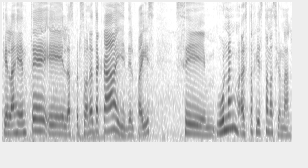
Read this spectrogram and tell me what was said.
que la gente, eh, las personas de acá y del país se unan a esta fiesta nacional.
